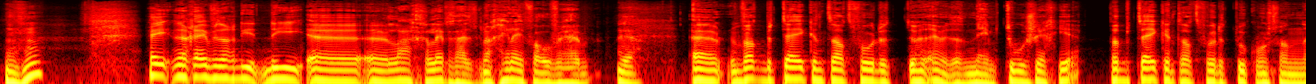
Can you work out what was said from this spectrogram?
Mm -hmm. Hey, nog even nog die, die laaggeletterdheid wil ik nog heel even over hebben. Ja. wat betekent dat voor de. dat neemt toe, zeg je. Wat betekent dat voor de toekomst van,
